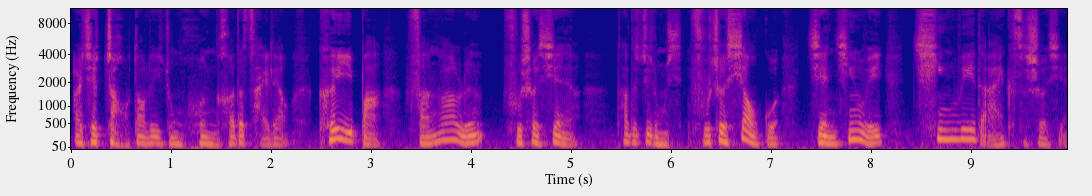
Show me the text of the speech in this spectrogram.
而且找到了一种混合的材料，可以把凡阿伦辐射线啊，它的这种辐射效果减轻为轻微的 X 射线。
